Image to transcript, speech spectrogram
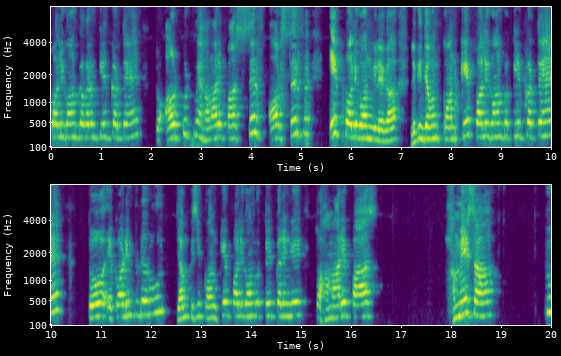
पॉलीगॉन को अगर हम क्लिक करते हैं तो आउटपुट में हमारे पास सिर्फ़ और सिर्फ़ एक पॉलीगॉन मिलेगा। लेकिन जब हम कॉन्केव पॉलीगॉन को क्लिप करते हैं तो अकॉर्डिंग टू द रूल जब हम किसी कॉन्केव पॉलीगॉन को क्लिप करेंगे तो हमारे पास हमेशा टू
